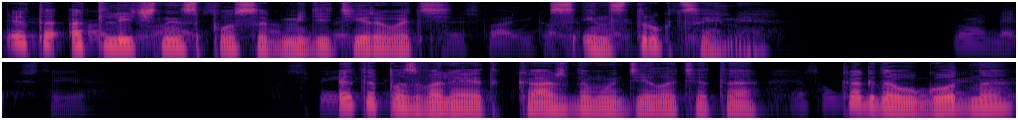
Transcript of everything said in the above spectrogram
Это отличный способ медитировать с инструкциями. Это позволяет каждому делать это когда угодно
